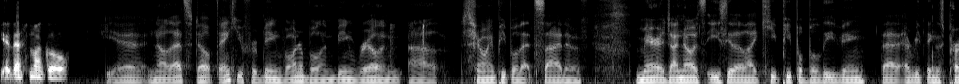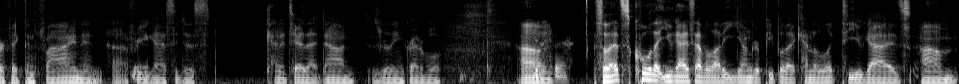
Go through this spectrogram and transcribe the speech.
yeah, that's my goal. Yeah, no, that's dope. Thank you for being vulnerable and being real and uh, showing people that side of marriage. I know it's easy to like keep people believing that everything is perfect and fine, and uh, for yeah. you guys to just kind of tear that down is really incredible. Um, so that's cool that you guys have a lot of younger people that kind of look to you guys um,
